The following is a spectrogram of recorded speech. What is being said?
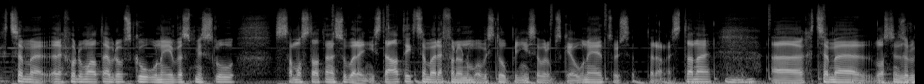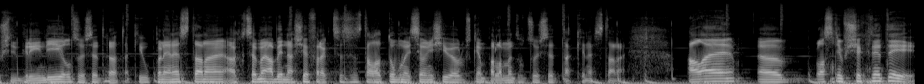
Chceme reformovat Evropskou unii ve smyslu samostatné suverénní státy, chceme referendum o vystoupení z Evropské unie, což se teda nestane. Mm. Chceme vlastně zrušit Green Deal, což se teda taky úplně nestane. A chceme, aby naše frakce se stala tou nejsilnější v Evropském parlamentu, což se taky nestane. Ale eh, vlastně všechny ty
